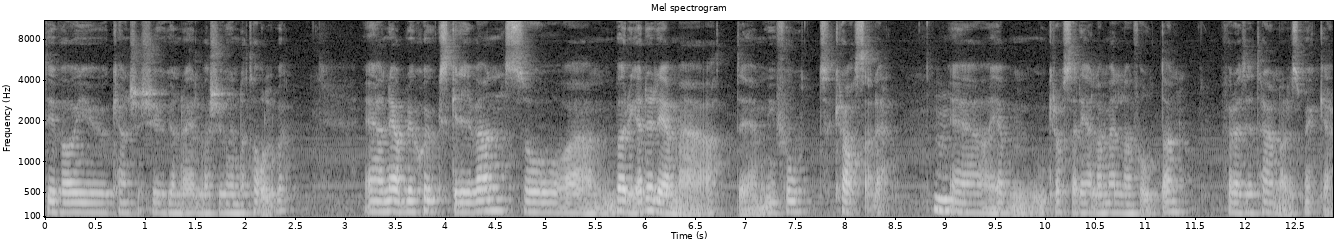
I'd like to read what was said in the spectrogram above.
det var ju kanske 2011-2012. Eh, när jag blev sjukskriven så um, började det med att eh, min fot krasade. Mm. Eh, jag krossade hela mellanfoten för att jag tränade så mycket.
